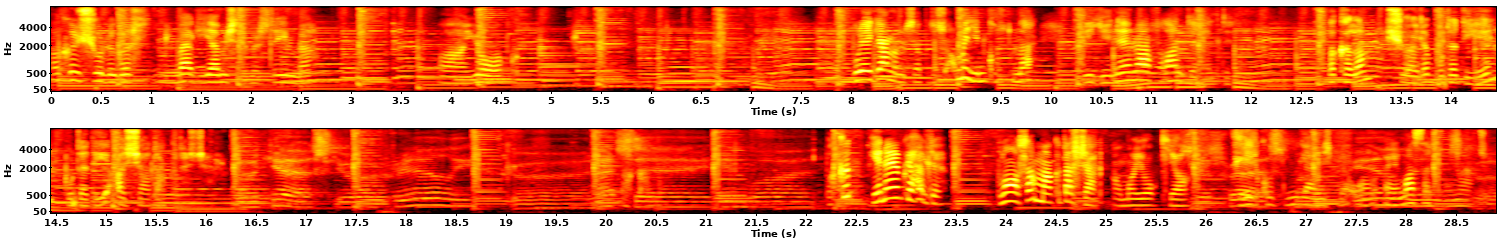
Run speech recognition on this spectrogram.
Bakın şurada gö- belki gelmiştir göstereyim ben. Aa yok. Buraya gelmemiş arkadaşlar ama yeni kostümler ve yeni evler falan geldi. Bakalım şöyle burada değil, burada değil aşağıda arkadaşlar. Yes, you're really good at saying what Bakın yeni ev geldi. Bunu alsam mı arkadaşlar? Ama yok ya. Fil kostümü gelmiş be. O, elmas saçlı onu alacağım.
